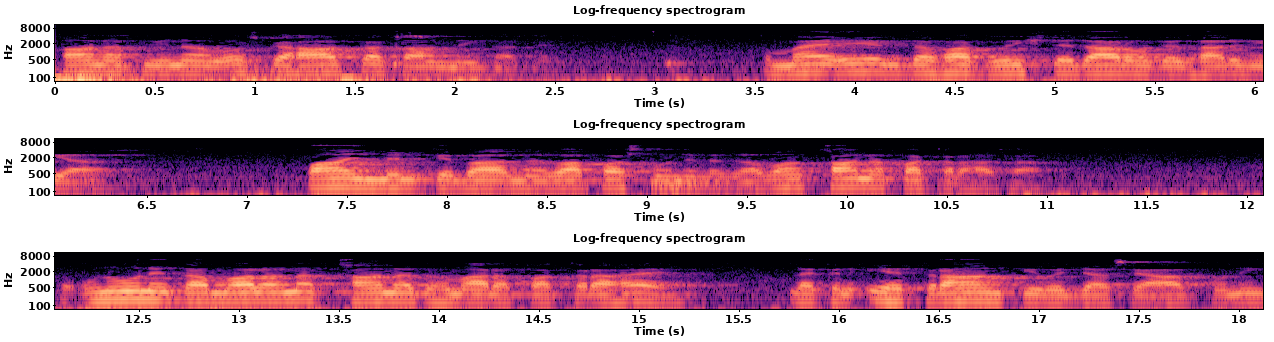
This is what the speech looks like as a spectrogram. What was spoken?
کھانا پینا، اس کے ہاتھ کا کام نہیں کھاتے۔ تو میں ایک دفعہ رشتے داروں کے گھر گیا۔ پانچ منٹ کے بعد میں واپس ہونے لگا، وہاں کھانا پک رہا تھا۔ تو انہوں نے کہا، مولانا، کھانا تو ہمارا پک رہا ہے، لیکن احترام کی وجہ سے آپ کو نہیں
